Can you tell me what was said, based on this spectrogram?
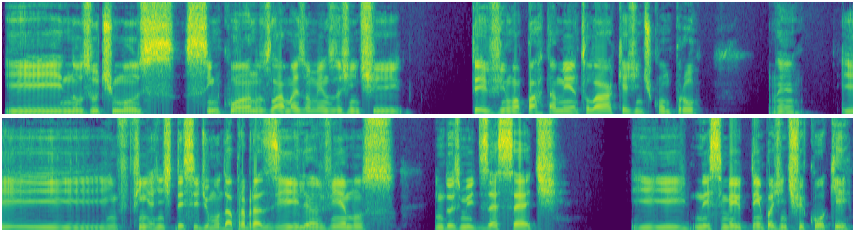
E nos últimos cinco anos lá, mais ou menos, a gente teve um apartamento lá que a gente comprou, né? E, enfim, a gente decidiu mudar para Brasília, viemos em 2017 e nesse meio tempo a gente ficou aqui,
